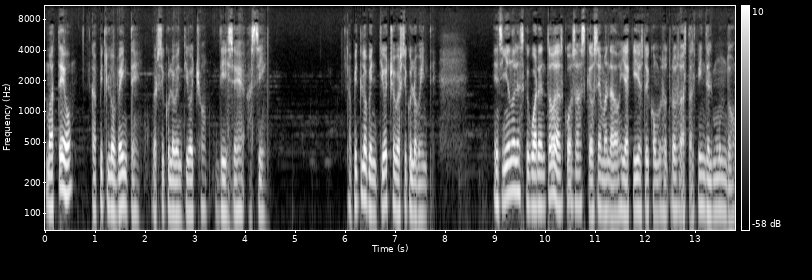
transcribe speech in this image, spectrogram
Mateo capítulo 20, versículo 28 dice así. Capítulo 28, versículo 20. Enseñándoles que guarden todas las cosas que os he mandado, y aquí estoy con vosotros hasta el fin del mundo.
